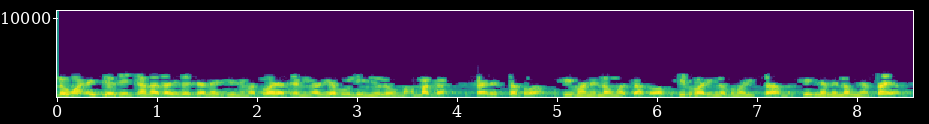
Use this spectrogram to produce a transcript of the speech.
လုံးဝအိတ်ကြော်ချင်းခြံလာထားရတဲ့ကျန်တဲ့ရှင်တွေမှာတွားရထိုင်နေမှာရိယဘုလေးမျိုးလုံးမှာအမတ်ကအခါရဲဆက်သွားအရှိမနဲ့နောက်မှဆက်သွားအရှိတမားကြီးနောက်တမားကြီးဆက်အရှိညာနဲ့နောက်ညာဆက်ရမယ်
